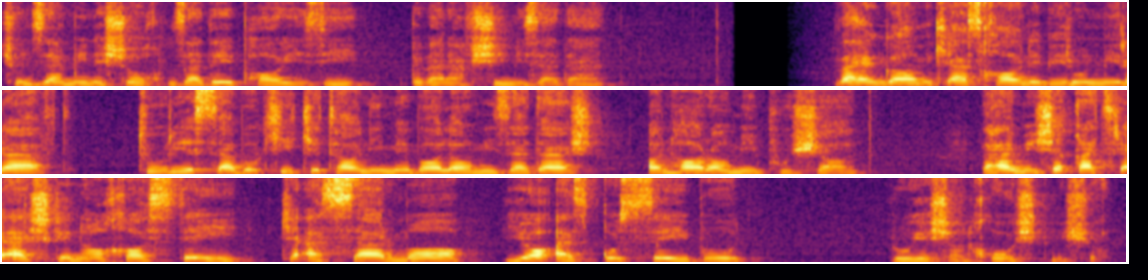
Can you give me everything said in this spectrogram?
چون زمین شخم زده پاییزی به بنفشی می زدن. و هنگامی که از خانه بیرون می رفت توری سبکی که تا نیمه بالا می زدش آنها را می پوشاد و همیشه قطر اشک ناخواسته ای که از سرما یا از قصه بود رویشان خشک می شد.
